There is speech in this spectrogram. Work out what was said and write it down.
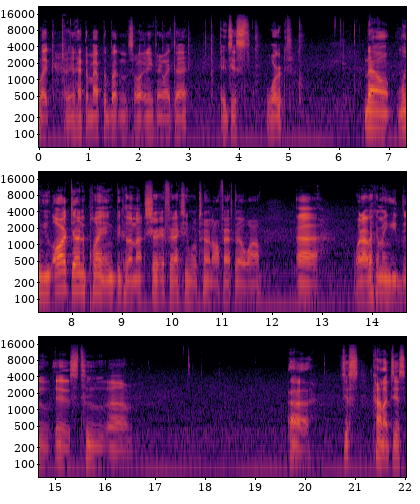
Like I didn't have to map the buttons or anything like that. It just worked. Now, when you are done playing, because I'm not sure if it actually will turn off after a while, uh, what I recommend you do is to um, uh, just kind of just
